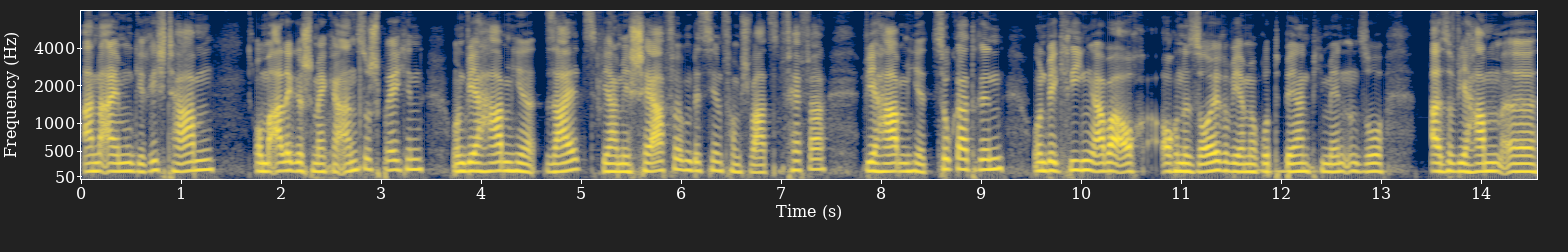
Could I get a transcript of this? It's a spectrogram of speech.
an einem Gericht haben, um alle Geschmäcker anzusprechen. Und wir haben hier Salz, wir haben hier Schärfe, ein bisschen vom schwarzen Pfeffer, wir haben hier Zucker drin und wir kriegen aber auch, auch eine Säure, wir haben hier rote Beeren, Piment und so. Also wir haben äh,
